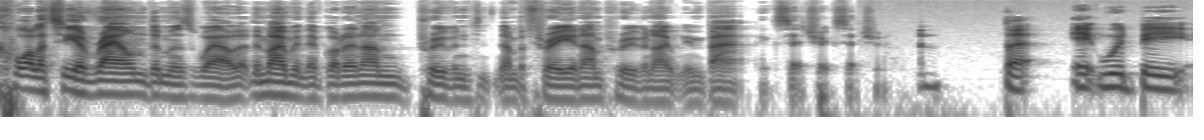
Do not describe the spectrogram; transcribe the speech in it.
quality around them as well. At the moment, they've got an unproven number three, an unproven opening bat, etc., etc. But it would be,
